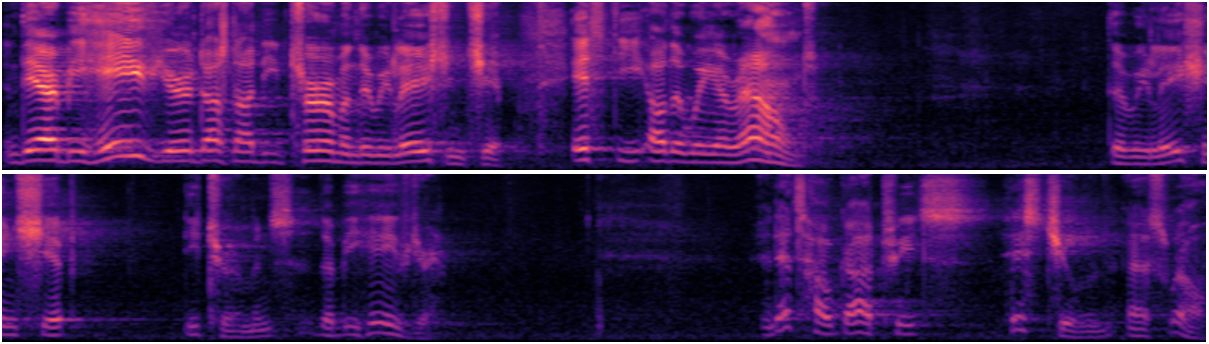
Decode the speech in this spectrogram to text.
And Their behavior does not determine the relationship, it's the other way around. The relationship determines the behavior. And that's how God treats his children as well.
